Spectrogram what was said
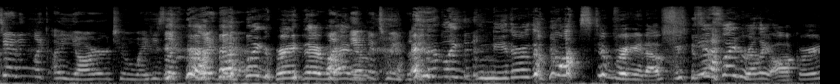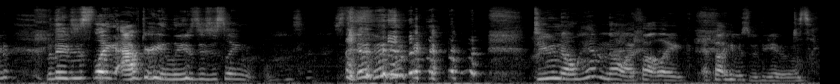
standing like a yard or two away. He's like right there, like, like right there behind in him. between And them. then, like neither of them wants to bring it up because Yeah. it's like really awkward. But they're just like after he leaves, they're just like. Do you know him? No, I thought like I thought he was with you. Just like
